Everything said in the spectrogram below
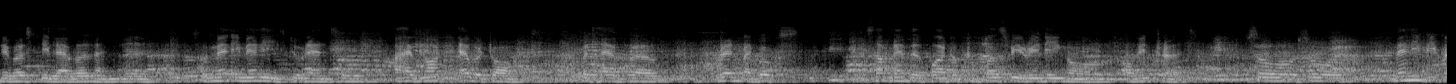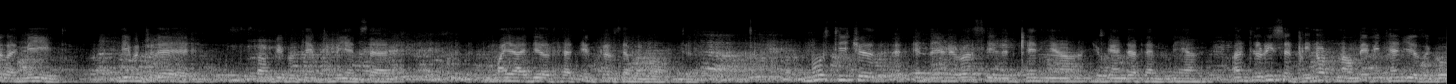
university level and uh, so many, many students who I have not ever taught but have uh, read my books. Sometimes they're part of compulsory reading or of interest. So, so many people I meet, even today, some people came to me and said, my ideas had influenced them a lot most teachers in the universities in Kenya, Uganda, Tanzania, until recently, not now, maybe 10 years ago,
